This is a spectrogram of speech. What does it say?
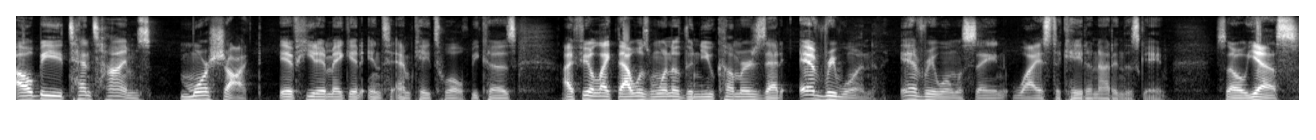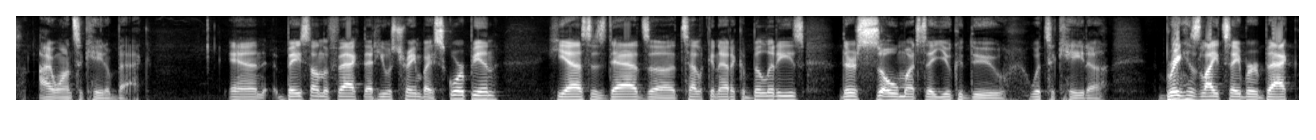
I'll be 10 times more shocked if he didn't make it into MK12 because I feel like that was one of the newcomers that everyone everyone was saying why is Takeda not in this game. So yes, I want Takeda back. And based on the fact that he was trained by Scorpion, he has his dad's uh, telekinetic abilities. There's so much that you could do with Takeda. Bring his lightsaber back,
